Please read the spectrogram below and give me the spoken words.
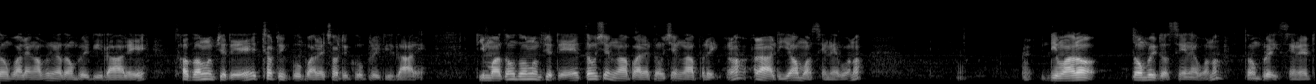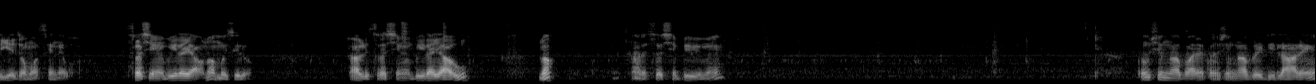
3ပါတယ်9သုံးည3 break တွေလာတယ်6တောင်းလုံးဖြစ်တယ်6တစ်ကိုပါတယ်6တစ်ကို break တွေလာတယ်ဒီမှာ3တောင်းလုံးဖြစ်တယ်385ပါတယ်385 break เนาะအဲ့ဒါဒီရောက်မှဆင်းတယ်ပေါ့เนาะဒီမှာတော့3 break တော့ဆင်းတယ်ပေါ့နော်3 break ဆင်းတယ်တရက်ကြောင်မှဆင်းတယ်ပေါ့ selection မပေးလိုက်ရအောင်နော်မိတ်ဆွေတို့အဲ့ဒါလေး selection မပေးလိုက်ရအောင်နော်အဲ့ဒါ selection ပေးပေးမယ်385ပါတယ်385 break ဒီလာတယ်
